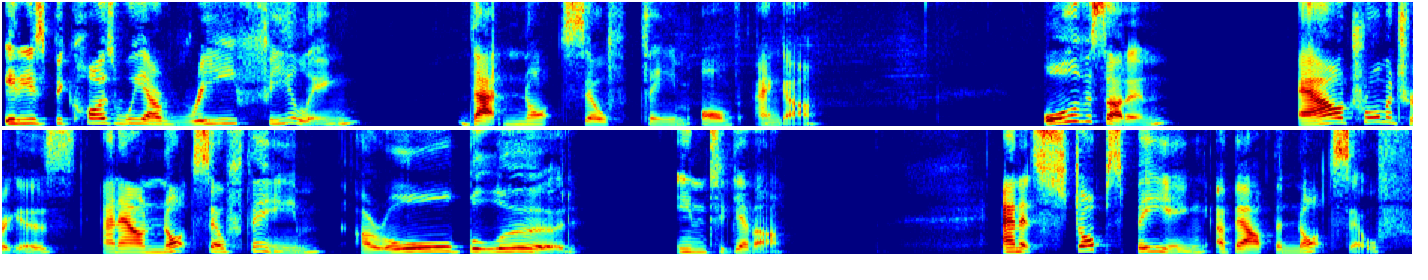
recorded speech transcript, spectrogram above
it is because we are re feeling that not self theme of anger. All of a sudden, our trauma triggers and our not self theme are all blurred in together. And it stops being about the not self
